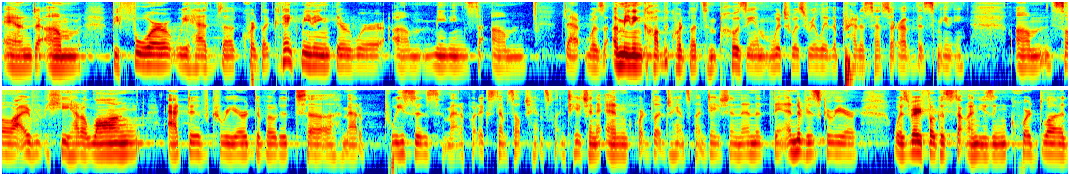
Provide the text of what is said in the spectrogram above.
and um, before we had the Cord Blood Connect meeting, there were um, meetings um, that was a meeting called the Cord Blood Symposium, which was really the predecessor of this meeting. Um, so I, he had a long, active career devoted to hematopoiesis, hematopoietic stem cell transplantation, and cord blood transplantation. And at the end of his career, was very focused on using cord blood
